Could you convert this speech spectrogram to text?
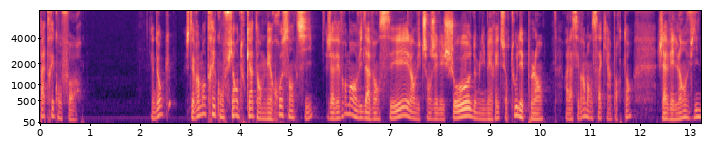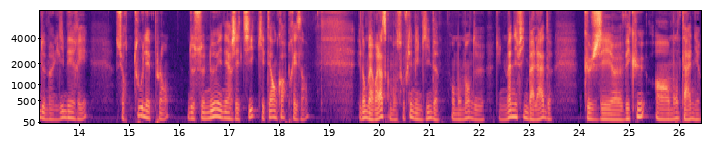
pas très confort. Et donc, j'étais vraiment très confiant, en tout cas dans mes ressentis, j'avais vraiment envie d'avancer, l'envie de changer les choses, de me libérer sur tous les plans. Voilà, c'est vraiment ça qui est important. J'avais l'envie de me libérer sur tous les plans de ce nœud énergétique qui était encore présent. Et donc ben voilà ce que m'ont soufflé mes guides au moment d'une magnifique balade que j'ai euh, vécue en montagne.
